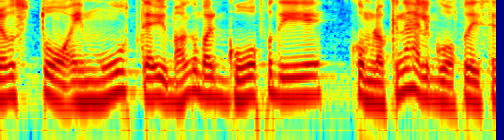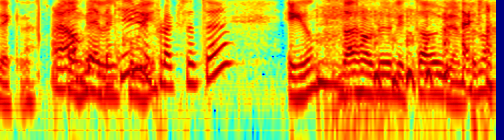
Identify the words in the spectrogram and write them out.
prøv å stå imot det ubehaget. Bare gå på de kumlokkene eller gå på de strekene. Ja, Samme det betyr uflaks, vet du. Ikke sant? Der har du litt av ulempen. da.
